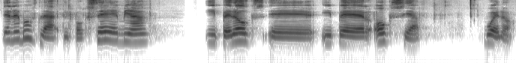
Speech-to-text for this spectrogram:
tenemos la hipoxemia, eh, hiperoxia. Bueno,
